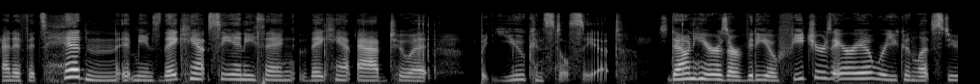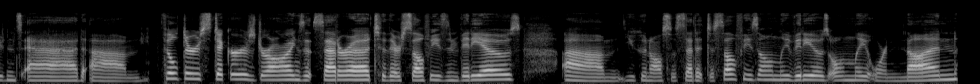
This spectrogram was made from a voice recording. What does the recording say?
And if it's hidden, it means they can't see anything, they can't add to it, but you can still see it. So down here is our video features area where you can let students add um, filters, stickers, drawings, etc. to their selfies and videos. Um, you can also set it to selfies only, videos only, or none.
